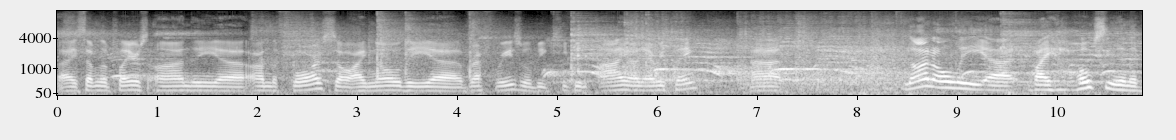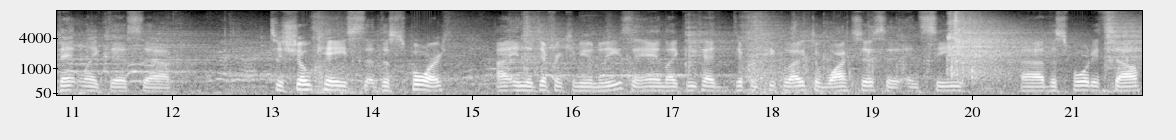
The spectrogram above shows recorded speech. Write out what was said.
by some of the players on the uh, on the floor. So I know the uh, referees will be keeping an eye on everything. Uh, not only uh, by hosting an event like this uh, to showcase the sport uh, in the different communities, and like we've had different people out to watch this and, and see uh, the sport itself.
